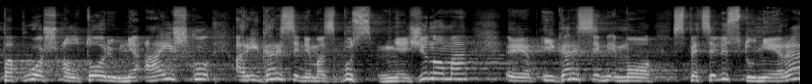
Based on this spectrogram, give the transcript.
papuoš altorių neaišku, ar įgarsinimas bus nežinoma, įgarsinimo specialistų nėra,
